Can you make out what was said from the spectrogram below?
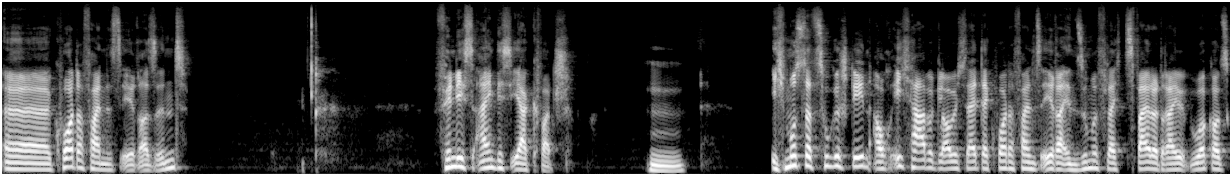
äh, Quarterfinals-Ära sind, finde ich es eigentlich eher Quatsch. Hm. Ich muss dazu gestehen, auch ich habe, glaube ich, seit der Quarterfinals-Ära in Summe vielleicht zwei oder drei Workouts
